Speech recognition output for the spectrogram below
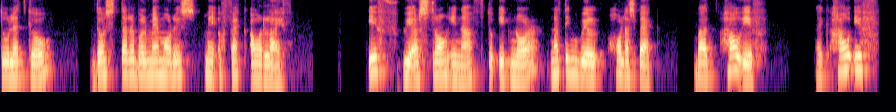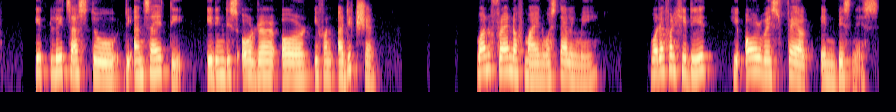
to let go, those terrible memories may affect our life. If we are strong enough to ignore, nothing will hold us back. But how if, like, how if it leads us to the anxiety, eating disorder, or even addiction? One friend of mine was telling me Whatever he did, he always failed in business.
